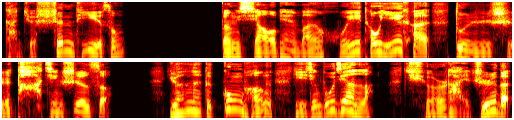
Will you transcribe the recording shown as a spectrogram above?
感觉身体一松。等小便完，回头一看，顿时大惊失色。原来的工棚已经不见了，取而代之的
